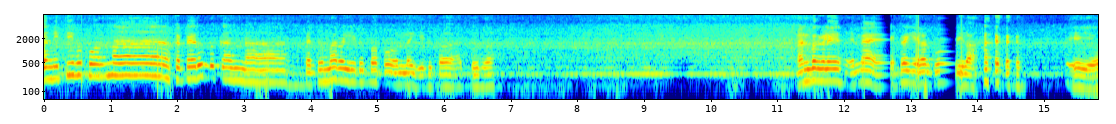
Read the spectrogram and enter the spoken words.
கன்னித்தீவு பொண்ணா கட்டெரும்பு கண்ணா கட்டு மரம் இடுப்ப போல இடுப்பா அட்டுருவா நண்பர்களே என்ன எட்டரைக்கு எல்லாரும் தூங்கிடலா ஐயோ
